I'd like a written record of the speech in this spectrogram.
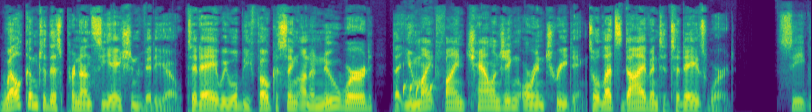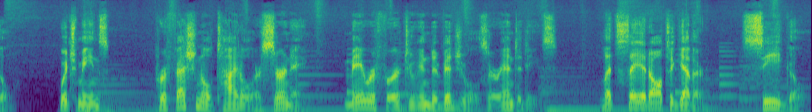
Welcome to this pronunciation video. Today we will be focusing on a new word that you might find challenging or intriguing. So let's dive into today's word. Siegel, which means professional title or surname, may refer to individuals or entities. Let's say it all together. Siegel.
